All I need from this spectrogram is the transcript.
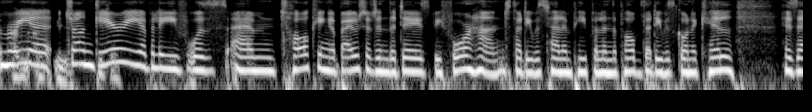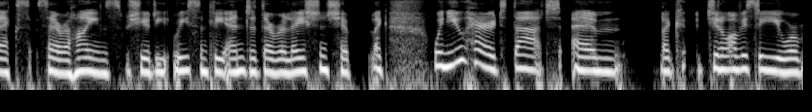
Maria, John Geary, I believe, was um, talking about it in the days beforehand that he was telling people in the pub that he was going to kill his ex, Sarah Hines. She had recently ended their relationship. Like, when you heard that, um, like do you know obviously you were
